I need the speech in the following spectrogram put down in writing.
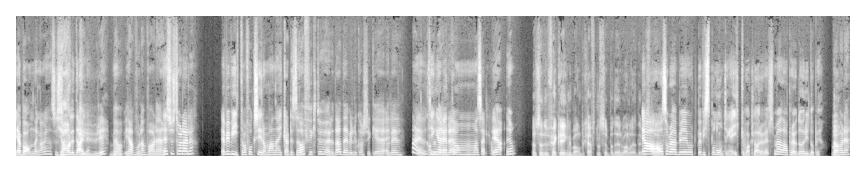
Jeg ba om det en gang. Jeg syns det var litt deilig. Guri! Men, ja. hvordan var det? Jeg syns det var deilig. Jeg vil vite hva folk sier om meg når jeg ikke er til Hva fikk du høre da? Det vil du kanskje ikke Eller Nei, Kan ting du jeg vet om meg selv. Ja, Ja. Altså, du fikk egentlig bare en bekreftelse på det du allerede visste. Ja, og så ble jeg gjort bevisst på noen ting jeg ikke var klar over, som jeg da prøvde å rydde opp i. Hva Ja. var det?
